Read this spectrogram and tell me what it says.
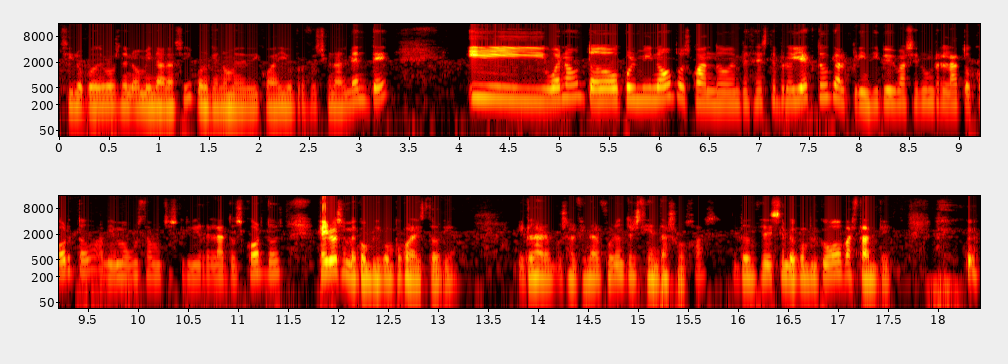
si lo podemos denominar así, porque no me dedico a ello profesionalmente. Y bueno, todo culminó pues cuando empecé este proyecto, que al principio iba a ser un relato corto, a mí me gusta mucho escribir relatos cortos, pero se me complicó un poco la historia. Y claro, pues al final fueron 300 hojas, entonces se me complicó bastante.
